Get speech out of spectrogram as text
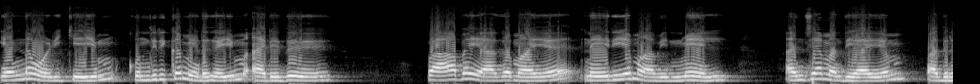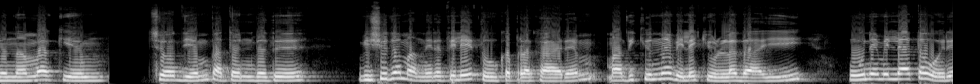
എണ്ണ ഒഴിക്കുകയും കുന്തിരിക്കമിടുകയും അരുത്? പാപയാഗമായ നേരിയ മാവിന്മേൽ. അഞ്ചാം അധ്യായം പതിനൊന്നാം വാക്യം. ചോദ്യം പത്തൊൻപത്. വിശുദ്ധ മന്ദിരത്തിലെ തൂക്കപ്രകാരം മതിക്കുന്ന വിലയ്ക്കുള്ളതായി ഊനമില്ലാത്ത ഒരു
